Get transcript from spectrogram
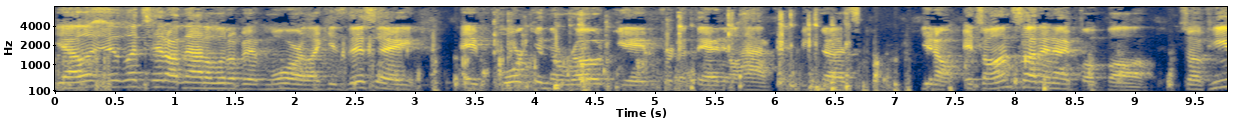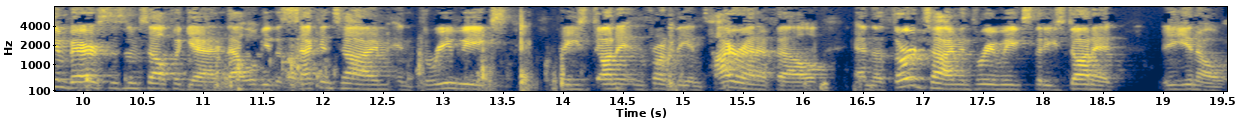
Yeah, let, eh, us hit on that a little bit more. Like, is this a a fork in the road game for Nathaniel Hackett? Because you know it's on Sunday Night Football, so if he embarrasses himself again, that will be the second time in three weeks that he's done it in front of the entire NFL, and the third time in three weeks that he's done it you know,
